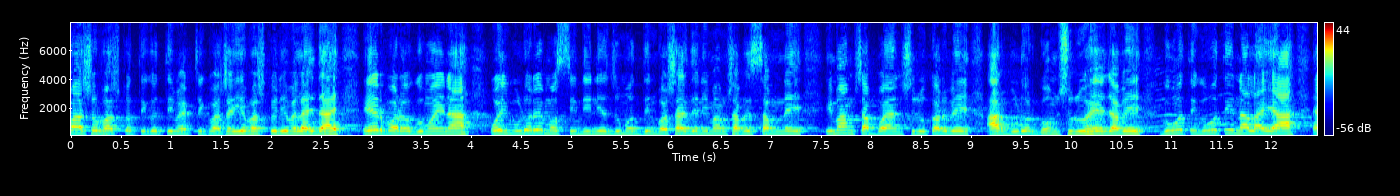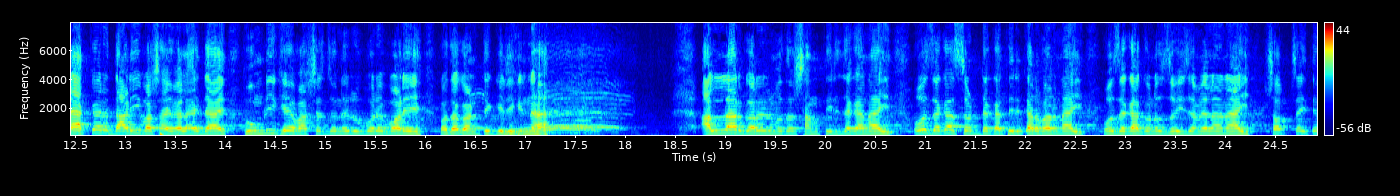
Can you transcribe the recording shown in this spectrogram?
পাশ ও ফাঁস করতে করতে ম্যাট্রিক পাশে ইয়ে পাশ করে বেলায় দেয়, এরপরও ঘুমায় না। ওই বুড়োরে মসজিদে নিয়ে জুমদ্দিন বসায় দেন ইমাম সাহেবের সামনে। ইমাম সাহেব বয়ান শুরু করবে, আর বুড়োর ঘুম শুরু হয়ে যাবে। ঘুমতি ঘুমতি না লাইয়া একের দাড়ি বাসায় বেলায় দেয়, হুমড়ি খেয়ে বাসের জনের উপরে পড়ে। কত ঘন্টি কি ঠিক না? আল্লাহর ঘরের মতো শান্তির জায়গা নাই ও জায়গা চোর ডাকাতির কারবার নাই ও জায়গা কোনো জয় ঝামেলা নাই সবচাইতে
